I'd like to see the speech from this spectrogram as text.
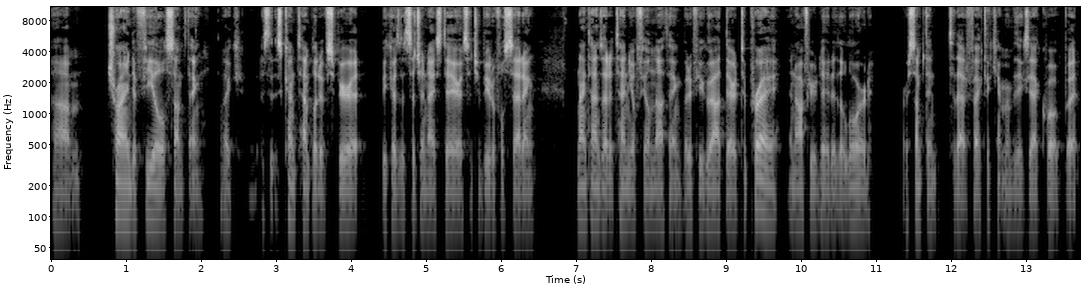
um, trying to feel something like this, contemplative spirit because it's such a nice day or such a beautiful setting, nine times out of ten you'll feel nothing. But if you go out there to pray and offer your day to the Lord or something to that effect, I can't remember the exact quote, but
